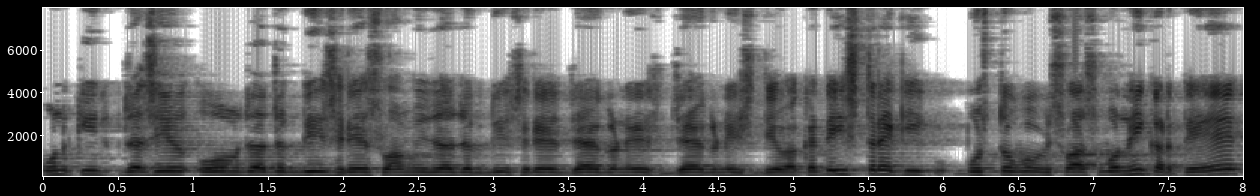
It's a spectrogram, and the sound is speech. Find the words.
उनकी जैसे ओम जय जगदीश रे, स्वामी जय जगदीश रे, जय गणेश जय गणेश देवा कहते, इस तरह की पुस्तकों पर विश्वास वो नहीं करते,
